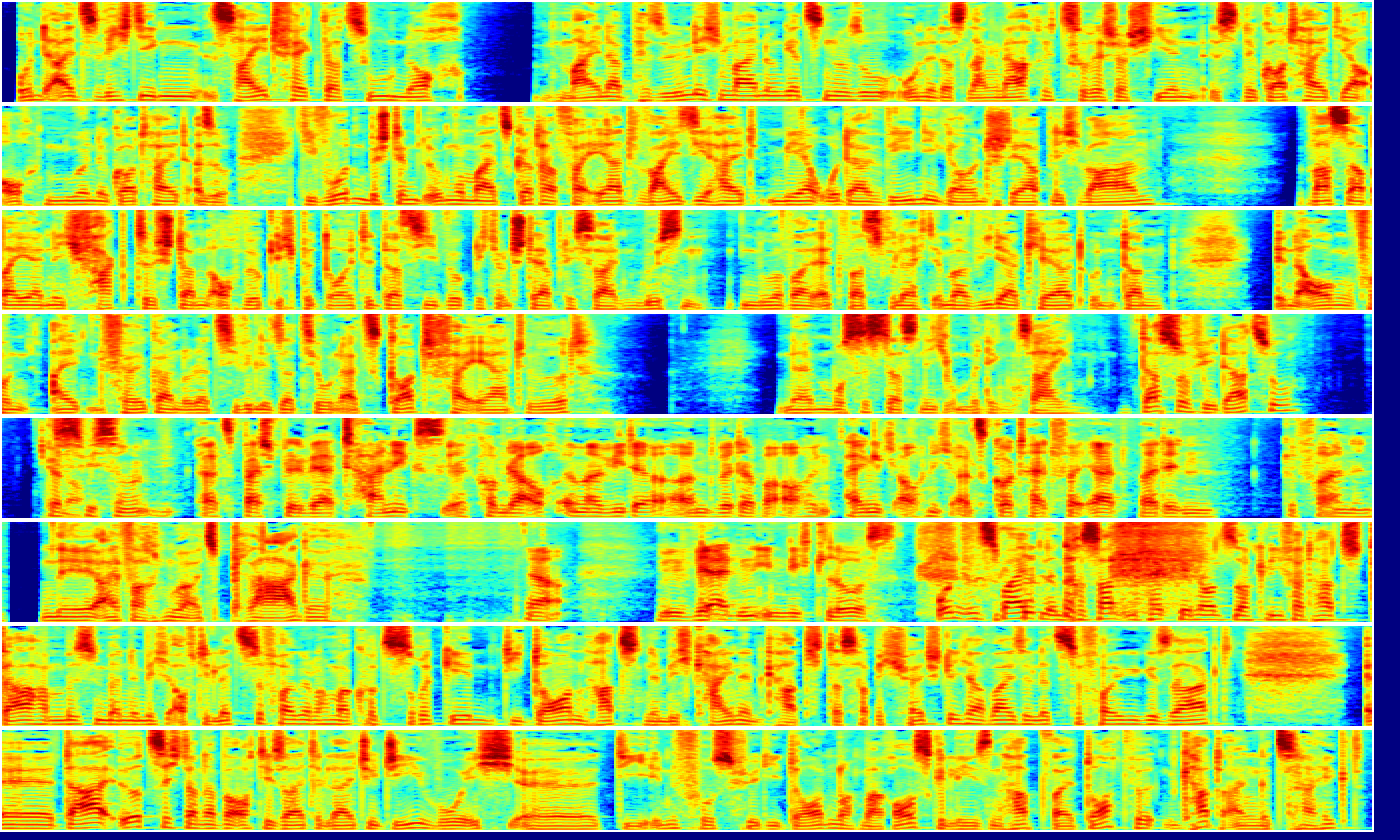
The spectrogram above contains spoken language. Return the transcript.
Und als wichtigen Side-Fact dazu noch, meiner persönlichen Meinung jetzt nur so, ohne das lang nach zu recherchieren, ist eine Gottheit ja auch nur eine Gottheit. Also die wurden bestimmt irgendwann mal als Götter verehrt, weil sie halt mehr oder weniger unsterblich waren. Was aber ja nicht faktisch dann auch wirklich bedeutet, dass sie wirklich unsterblich sein müssen. Nur weil etwas vielleicht immer wiederkehrt und dann in Augen von alten Völkern oder Zivilisationen als Gott verehrt wird, ne, muss es das nicht unbedingt sein. Das so viel dazu. Genau. Das ist wie so, als Beispiel Vertanix, er kommt ja auch immer wieder und wird aber auch eigentlich auch nicht als Gottheit verehrt bei den Gefallenen. Nee, einfach nur als Plage. Ja. Wir werden ihn nicht los. Und einen zweiten interessanten Fact, den er uns noch geliefert hat, da müssen wir nämlich auf die letzte Folge nochmal kurz zurückgehen. Die Dawn hat nämlich keinen Cut. Das habe ich fälschlicherweise letzte Folge gesagt. Äh, da irrt sich dann aber auch die Seite LightGG, wo ich äh, die Infos für die Dawn nochmal rausgelesen habe, weil dort wird ein Cut angezeigt.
